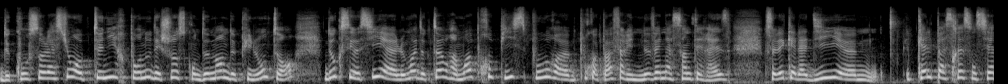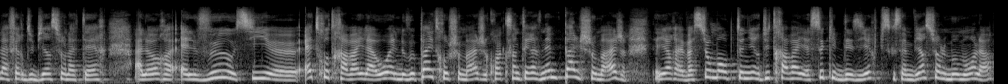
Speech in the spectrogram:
de consolation, obtenir pour nous des choses qu'on demande depuis longtemps. Donc c'est aussi euh, le mois d'octobre un mois propice pour, pourquoi pas, faire une neuvaine à Sainte Thérèse. Vous savez qu'elle a dit qu'elle passerait son ciel à faire du bien sur la terre? Alors elle veut aussi euh, être au travail là-haut, elle ne veut pas être au chômage. Je crois que Sainte Thérèse n'aime pas le chômage. D'ailleurs, elle va sûrement obtenir du travail à ceux qui le désirent, puisque ça me vient sur le moment là.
